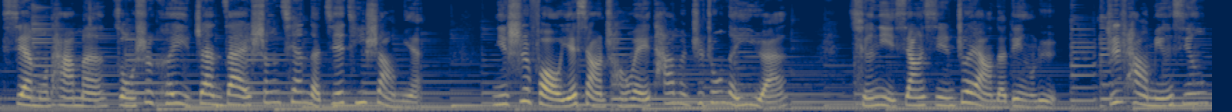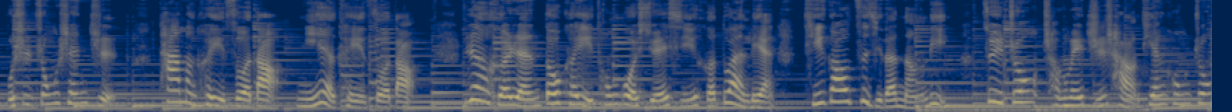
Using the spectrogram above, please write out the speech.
羡慕他们总是可以站在升迁的阶梯上面？你是否也想成为他们之中的一员？请你相信这样的定律：职场明星不是终身制，他们可以做到，你也可以做到。任何人都可以通过学习和锻炼，提高自己的能力。最终成为职场天空中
